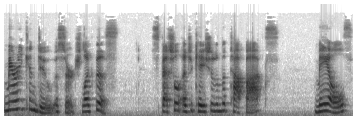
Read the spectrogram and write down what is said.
Mary can do a search like this. Special education in the top box, males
